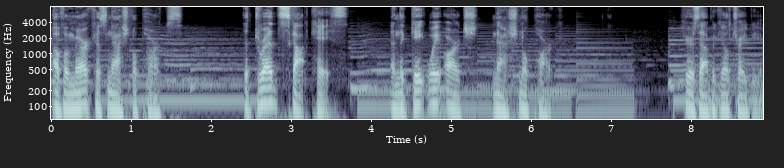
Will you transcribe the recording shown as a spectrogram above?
of America's National Parks, the Dred Scott case and the Gateway Arch National Park. Here's Abigail Trabue.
